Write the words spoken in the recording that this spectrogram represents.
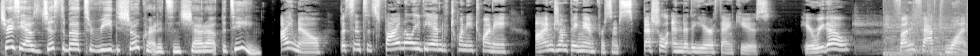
Tracy, I was just about to read the show credits and shout out the team. I know, but since it's finally the end of 2020, I'm jumping in for some special end of the year thank yous. Here we go. Fun fact one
